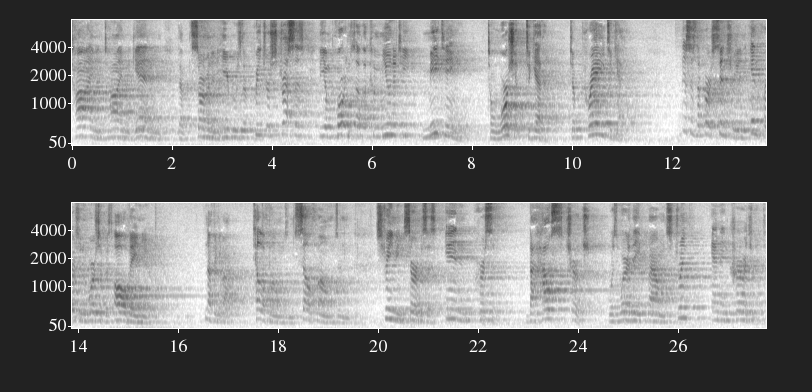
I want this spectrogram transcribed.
Time and time again in the sermon in Hebrews, the preacher stresses the importance of the community meeting to worship together, to pray together. This is the first century, and in person worship is all they knew. Nothing about telephones and cell phones and streaming services in person. The house church was where they found strength and encouragement.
